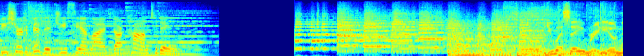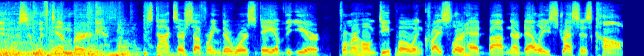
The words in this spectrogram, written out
Be sure to visit GCNlive.com today. USA Radio News with Tim Berg. Stocks are suffering their worst day of the year. Former Home Depot and Chrysler head Bob Nardelli stresses calm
